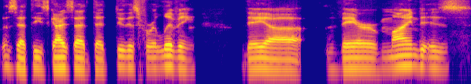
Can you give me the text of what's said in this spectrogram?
is that these guys that that do this for a living, they uh their mind is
